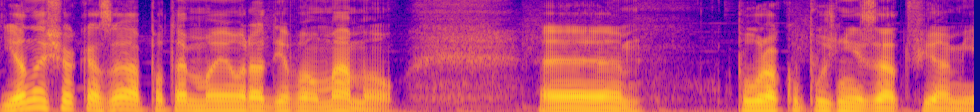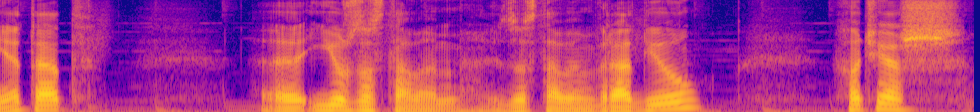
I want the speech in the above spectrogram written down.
I ona się okazała potem moją radiową mamą. E, pół roku później załatwiła mi etat e, i już zostałem. Zostałem w radiu, chociaż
